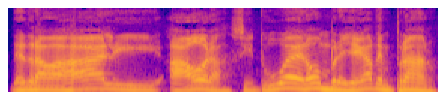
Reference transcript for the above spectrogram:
de trabajar y ahora, si tú el hombre llega temprano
